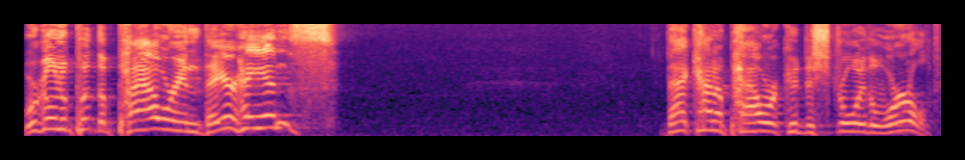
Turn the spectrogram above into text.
We're going to put the power in their hands. That kind of power could destroy the world.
